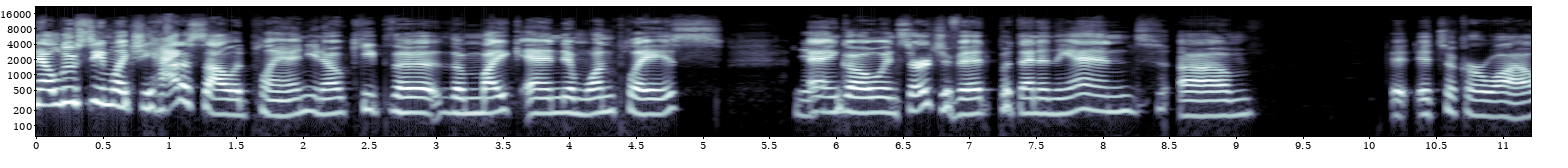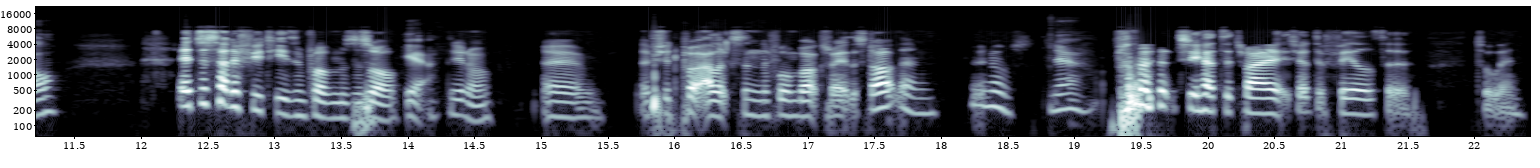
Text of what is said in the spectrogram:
Now Lou seemed like she had a solid plan, you know, keep the the mic end in one place Yeah. and go in search of it, but then in the end um it, it took her a while. It just had a few teasing problems as well. Yeah. You know, um, if she'd put Alex in the phone box right at the start, then who knows? Yeah. she had to try it. She had to fail to to win.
